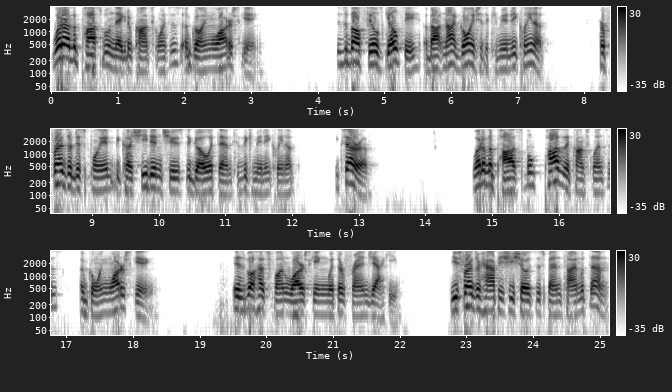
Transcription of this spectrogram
What are the possible negative consequences of going water skiing? Isabel feels guilty about not going to the community cleanup. Her friends are disappointed because she didn't choose to go with them to the community cleanup, etc. What are the possible positive consequences of going water skiing? Isabel has fun water skiing with her friend Jackie. These friends are happy she chose to spend time with them.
